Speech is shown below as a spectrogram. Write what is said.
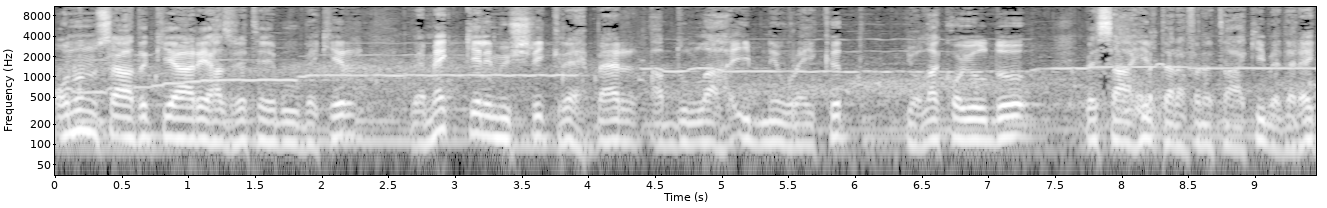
onun sadık yari Hazreti Ebu Bekir ve Mekkeli müşrik rehber Abdullah İbni Ureykıt yola koyuldu ve sahil tarafını takip ederek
